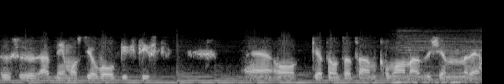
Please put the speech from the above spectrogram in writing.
hur, att ni måste jobba objektivt. Eh, och jag tror inte att han kommer att ha några bekymmer med det.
